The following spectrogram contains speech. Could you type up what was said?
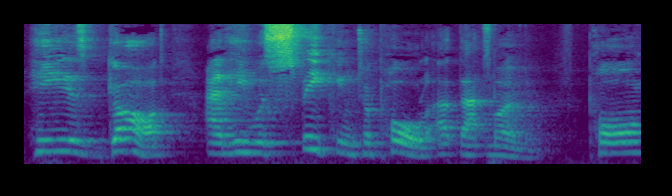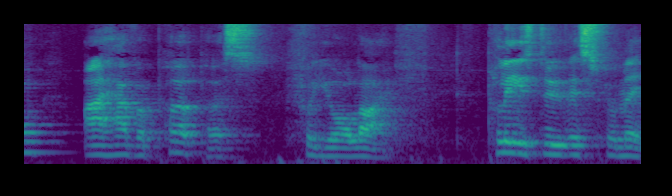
He is God, and he was speaking to Paul at that moment. Paul, I have a purpose for your life. Please do this for me.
